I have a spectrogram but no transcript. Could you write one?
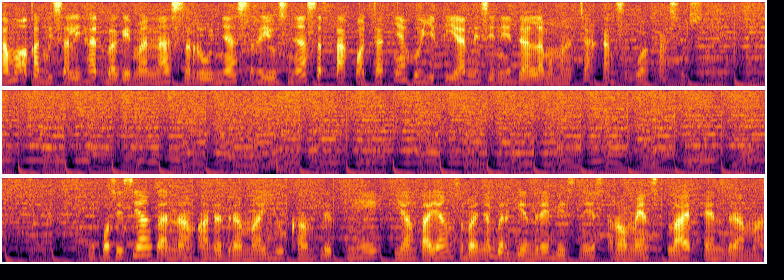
Kamu akan bisa lihat bagaimana serunya, seriusnya, serta kocaknya Huyitian di sini dalam memecahkan sebuah kasus. Di posisi yang keenam ada drama You Complete Me yang tayang sebanyak bergenre bisnis, romance, life, and drama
